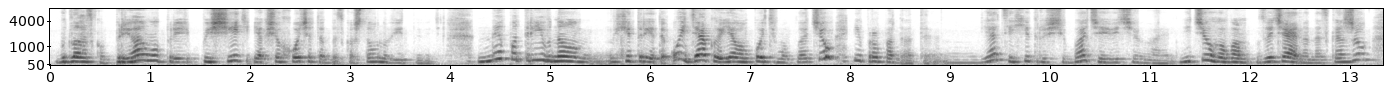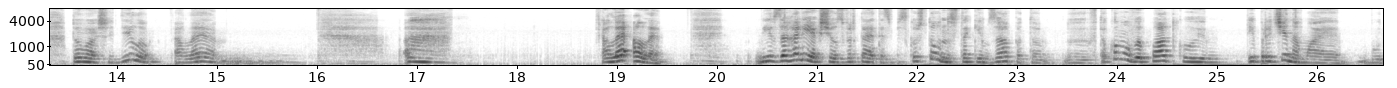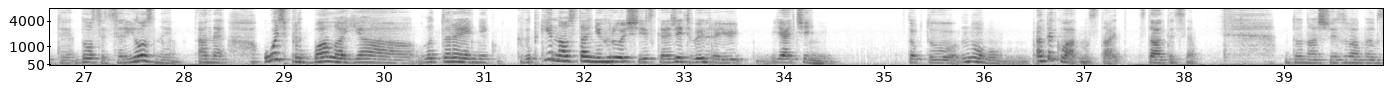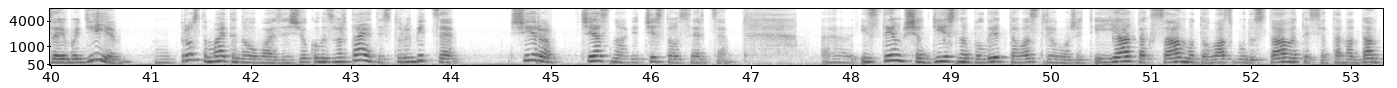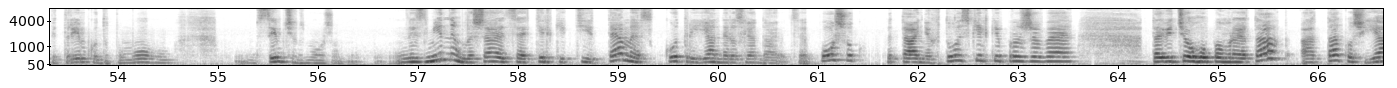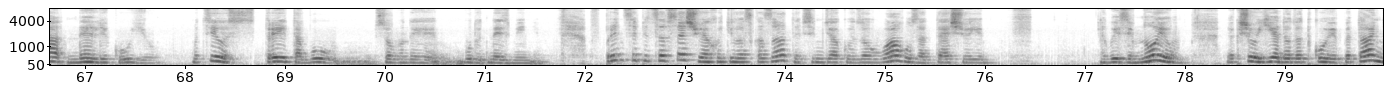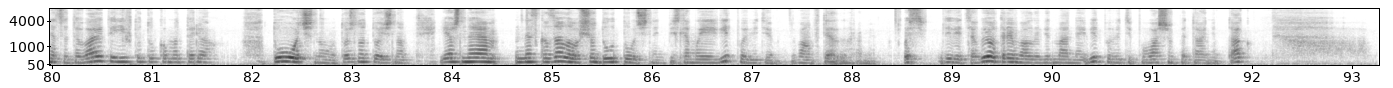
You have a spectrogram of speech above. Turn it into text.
Будь ласка, прямо пишіть, якщо хочете безкоштовну відповідь. Не потрібно хитрити. Ой, дякую, я вам потім оплачу і пропадати. Я ці хитрощі бачу і відчуваю. Нічого вам, звичайно, не скажу, то ваше діло, але. Але, але. І взагалі, якщо звертаєтесь безкоштовно з таким запитом, е, в такому випадку і причина має бути досить серйозною, а не ось придбала я лотерейні квитки на останні гроші і скажіть, виграю я чи ні. Тобто, ну, адекватно статися до нашої з вами взаємодії. Просто майте на увазі, що коли звертаєтесь, то робіть це щиро, чесно, від чистого серця. Е, І з тим, що дійсно болить та вас тривожить. І я так само до вас буду ставитися та надам підтримку, допомогу всім, чим зможу. Незмінним лишаються тільки ті теми, з котрі я не розглядаю. Це пошук, питання, хто скільки проживе та від чого помре так, а також я не лікую. Оці ось три табу, що вони будуть незмінні. В принципі, це все, що я хотіла сказати. Всім дякую за увагу, за те, що ви зі мною. Якщо є додаткові питання, задавайте їх тут у коментарях. Точно, точно, точно. Я ж не, не сказала щодо уточнень після моєї відповіді вам в Телеграмі. Ось дивіться, ви отримали від мене відповіді по вашим питанням, так?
